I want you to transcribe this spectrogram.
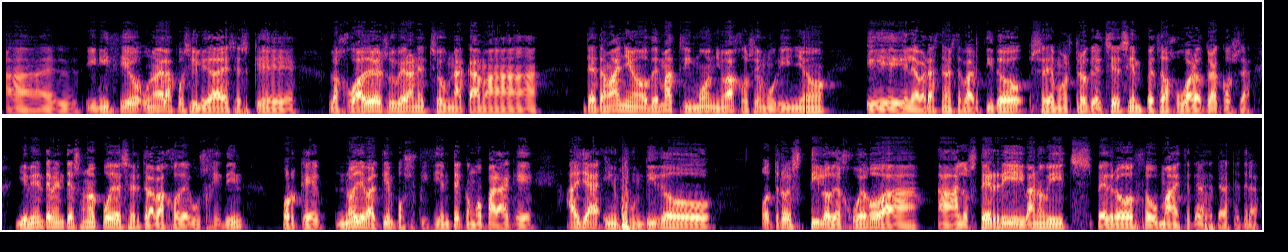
al inicio. Una de las posibilidades es que los jugadores hubieran hecho una cama de tamaño de matrimonio a José Mourinho y la verdad es que en este partido se demostró que el Chelsea empezó a jugar a otra cosa. Y evidentemente eso no puede ser trabajo de Gus Hiddink porque no lleva el tiempo suficiente como para que haya infundido otro estilo de juego a, a los Terry, Ivanovic, Pedro, Zouma, etcétera, etcétera, etcétera.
